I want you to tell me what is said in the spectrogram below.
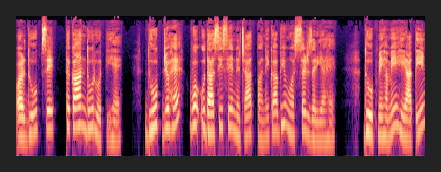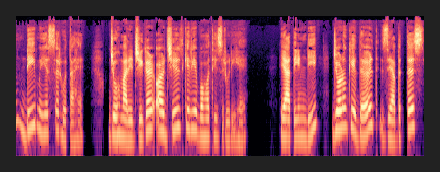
اور دھوپ سے تھکان دور ہوتی ہے۔ دھوپ جو ہے وہ اداسی سے نجات پانے کا بھی مؤثر ذریعہ ہے۔ دھوپ میں ہمیں حیاتین ڈی میسر ہوتا ہے، جو ہمارے جگر اور جلد کے لیے بہت ہی ضروری ہے۔ یاتین ڈی جوڑوں کے درد ذیابتس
